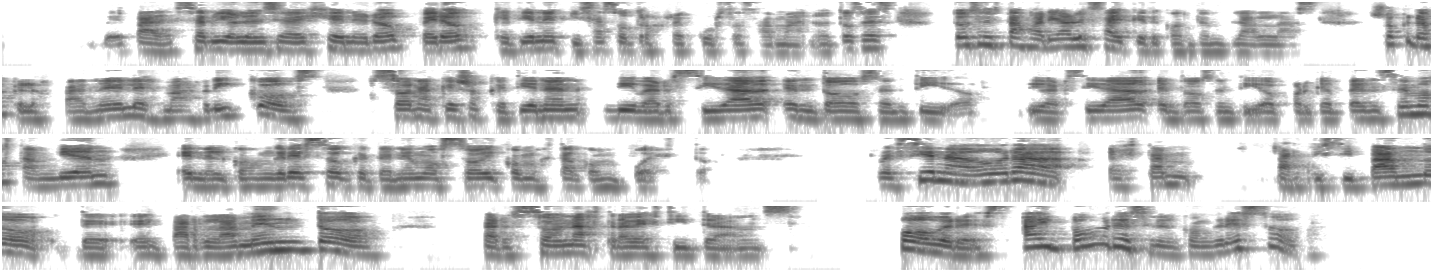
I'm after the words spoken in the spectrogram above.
padecer violencia de género, pero que tiene quizás otros recursos a mano. Entonces, todas estas variables hay que contemplarlas. Yo creo que los paneles más ricos son aquellos que tienen diversidad en todo sentido, diversidad en todo sentido, porque pensemos también en el Congreso que tenemos hoy, cómo está compuesto. Recién ahora están participando del Parlamento personas travesti trans. Pobres. ¿Hay pobres en el Congreso?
